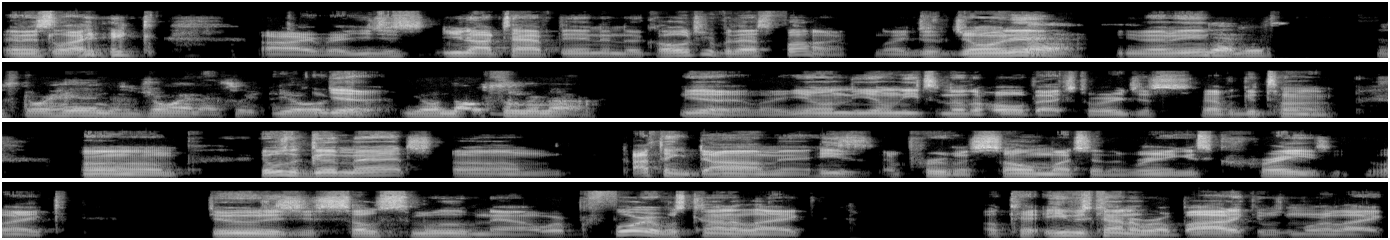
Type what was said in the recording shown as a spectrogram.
And it's like, all right, man, you just you're not tapped in in the culture, but that's fine. Like, just join in. Yeah. You know what I mean? Yeah, just just go ahead and just join us. You'll yeah. you'll, you'll know soon enough. Yeah, like you don't you don't need to know the whole backstory. Just have a good time. Um, it was a good match. Um, I think Dom, man, he's improving so much in the ring. It's crazy. Like, dude is just so smooth now. Where before it was kind of like, okay, he was kind of robotic. It was more like,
